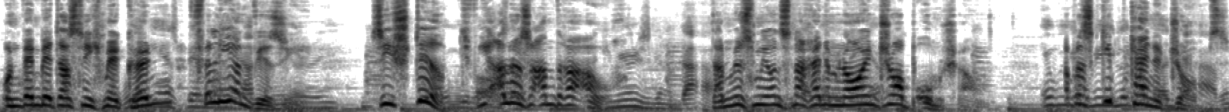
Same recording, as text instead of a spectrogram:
Und wenn wir das nicht mehr können, verlieren wir sie. Sie stirbt, wie alles andere auch. Dann müssen wir uns nach einem neuen Job umschauen. Aber es gibt keine Jobs.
